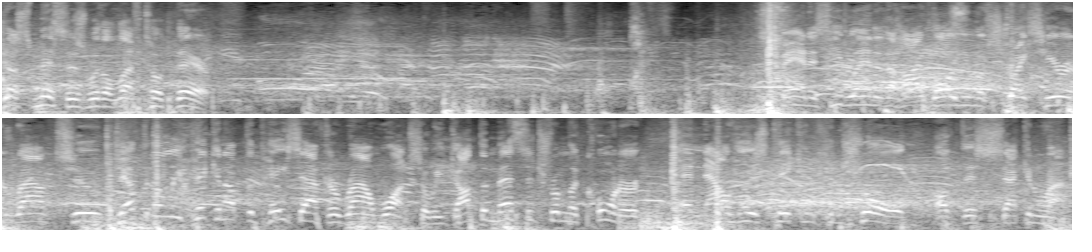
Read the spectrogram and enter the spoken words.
Just misses with a left hook there. Spanis, he landed a high volume of strikes here in round two. Definitely picking up the pace after round one. So he got the message from the corner, and now he is taking control of this second round.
